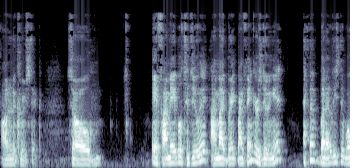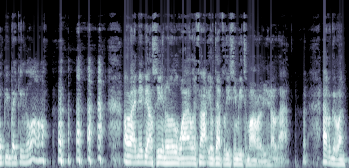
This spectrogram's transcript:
on an acoustic. So if I'm able to do it, I might break my fingers doing it, but at least it won't be breaking the law. All right, maybe I'll see you in a little while. If not, you'll definitely see me tomorrow. You know that. Have a good one.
